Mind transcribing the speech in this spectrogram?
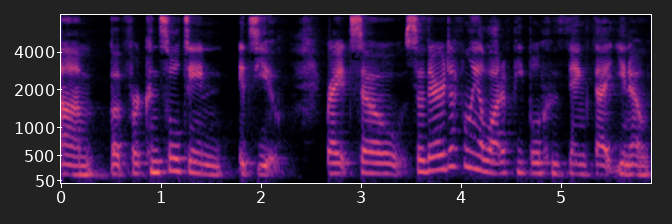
Um, but for consulting it's you right? So so there are definitely a lot of people who think that you know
